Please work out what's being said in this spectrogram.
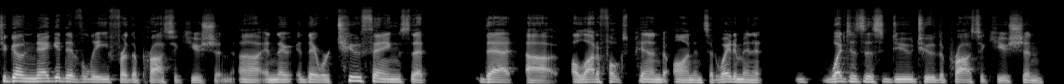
to go negatively for the prosecution. Uh, and there, there were two things that that uh, a lot of folks pinned on and said, wait a minute, what does this do to the prosecution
